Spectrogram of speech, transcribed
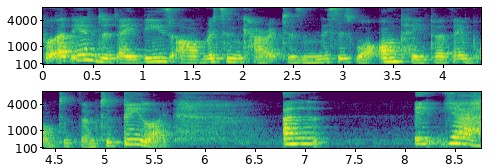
but at the end of the day these are written characters and this is what on paper they wanted them to be like. And it, yeah,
